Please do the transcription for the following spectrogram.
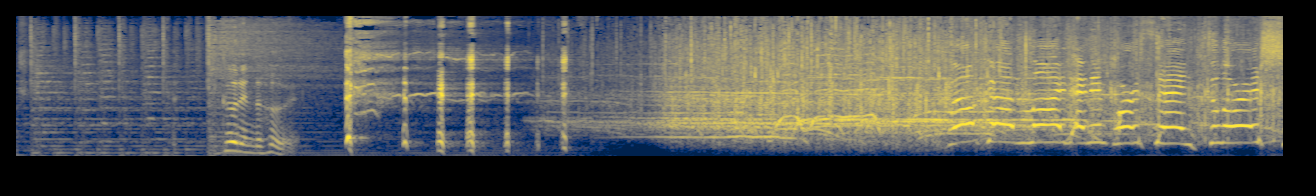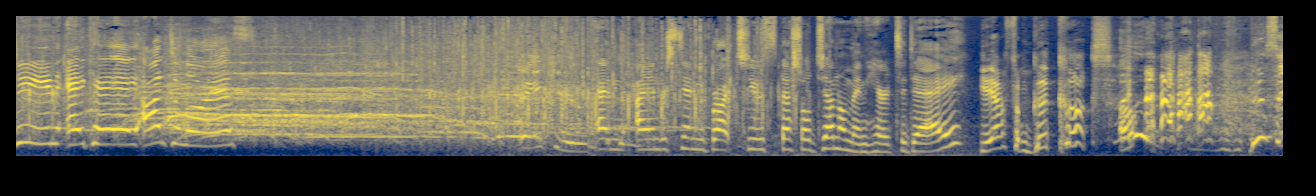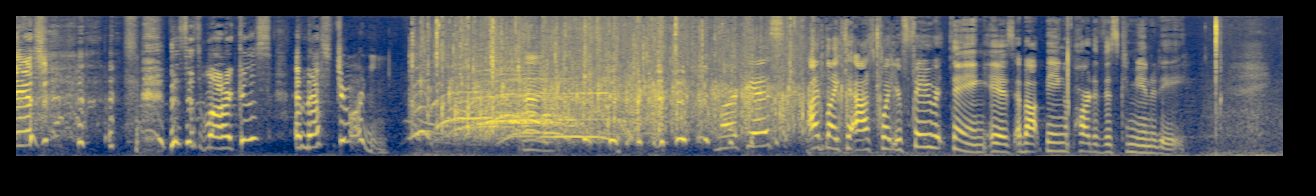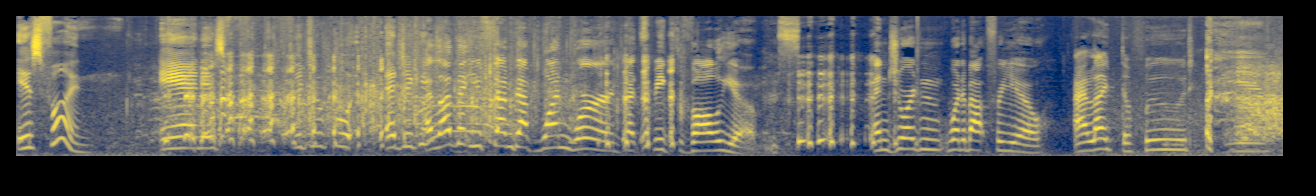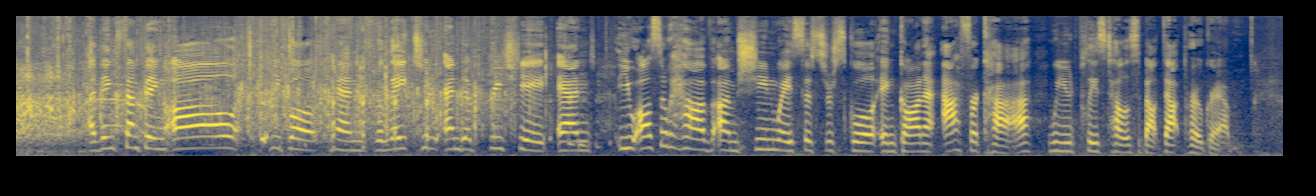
good in the hood. Welcome live and in person, Dolores Sheen, aka Aunt Dolores. Thank you. And I understand you brought two special gentlemen here today. Yeah, some good cooks. Oh. this is this is Marcus, and that's Jordan. Hi. Marcus, I'd like to ask what your favorite thing is about being a part of this community. It's fun. And it's physical education. I love that you summed up one word that speaks volumes. And Jordan, what about for you? I like the food. I think something all people can relate to and appreciate. And you also have um, Sheenway Sister School in Ghana, Africa. Will you please tell us about that program?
